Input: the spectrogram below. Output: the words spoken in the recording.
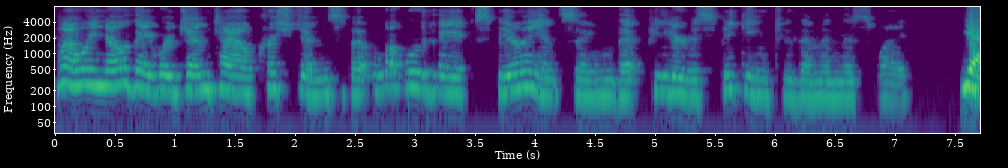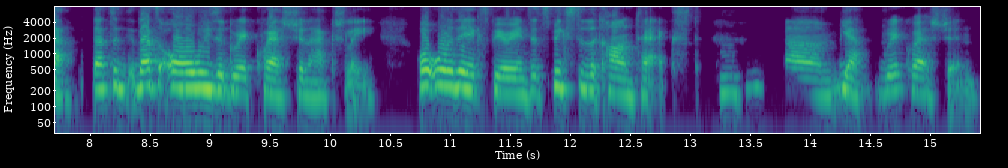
Well, we know they were Gentile Christians, but what were they experiencing that Peter is speaking to them in this way? Yeah, that's a that's always a great question. Actually, what were they experiencing? It speaks to the context. Mm-hmm. Um, yeah, great question.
